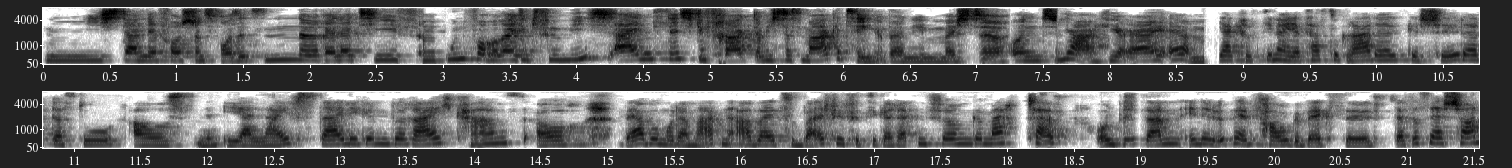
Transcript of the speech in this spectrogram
mich dann der Vorstandsvorsitzende relativ ähm, unvorbereitet für mich eigentlich gefragt, ob ich das Marketing übernehmen möchte. Und ja, here I am. Ja, Christina, jetzt hast du gerade geschildert, dass du aus einem eher lifestyleigen Bereich kamst, auch Werbung oder Markenarbeit zum Beispiel für Zigarettenfirmen gemacht hast und bist dann in den ÖPNV gewechselt. Das ist ja schon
